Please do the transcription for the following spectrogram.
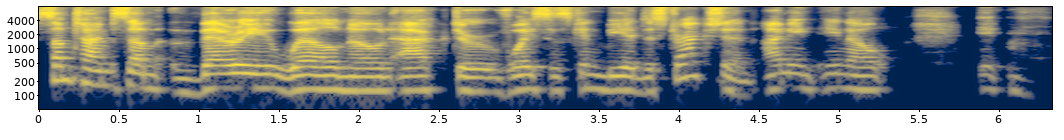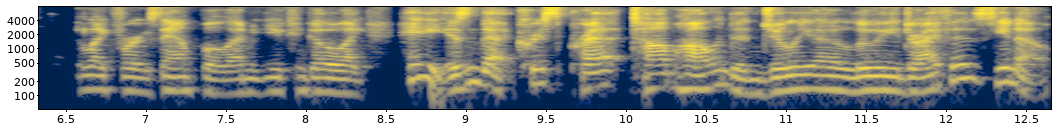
sometimes some very well known actor voices can be a distraction. I mean, you know, it, like for example, I mean, you can go like, "Hey, isn't that Chris Pratt, Tom Holland, and Julia Louis Dreyfus?" You know,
